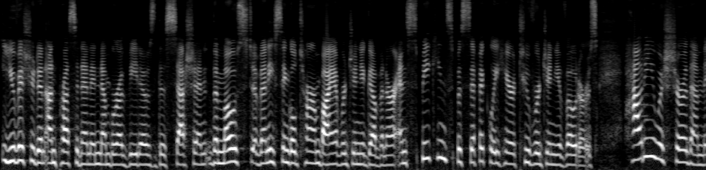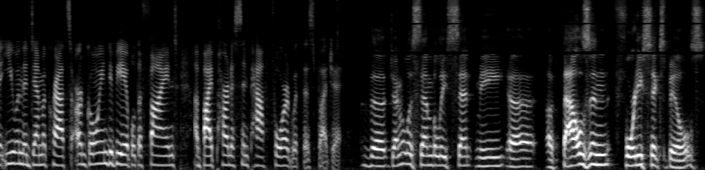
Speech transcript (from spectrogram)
You've issued an unprecedented number of vetoes this session, the most of any single term by a Virginia governor. And speaking specifically here to Virginia voters, how do you assure them that you and the Democrats are going to be able to find a bipartisan path forward with this budget? The General Assembly sent me uh, 1,046 bills.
